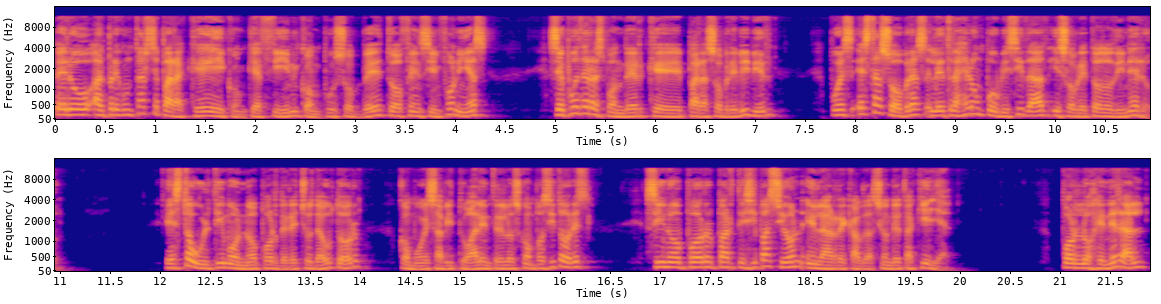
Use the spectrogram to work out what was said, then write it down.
Pero al preguntarse para qué y con qué fin compuso Beethoven sinfonías, se puede responder que para sobrevivir, pues estas obras le trajeron publicidad y sobre todo dinero. Esto último no por derechos de autor, como es habitual entre los compositores, sino por participación en la recaudación de taquilla. Por lo general,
